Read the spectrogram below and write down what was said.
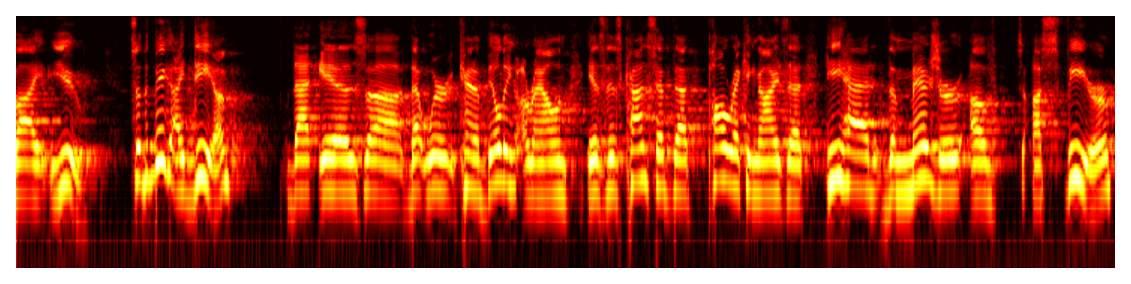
by you. So, the big idea that is uh, that we're kind of building around is this concept that Paul recognized that he had the measure of a sphere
